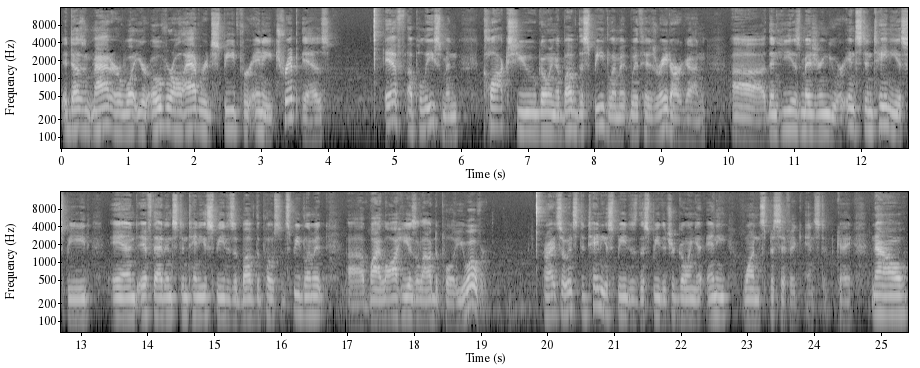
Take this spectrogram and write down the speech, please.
It doesn't matter what your overall average speed for any trip is. If a policeman clocks you going above the speed limit with his radar gun, uh, then he is measuring your instantaneous speed. And if that instantaneous speed is above the posted speed limit, uh, by law, he is allowed to pull you over. Right, so instantaneous speed is the speed that you're going at any one specific instant. Okay. Now,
